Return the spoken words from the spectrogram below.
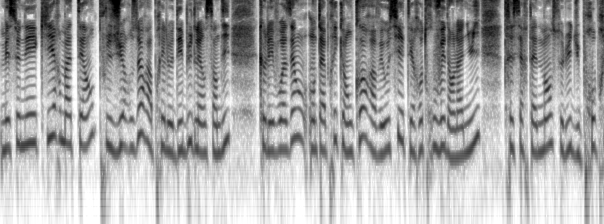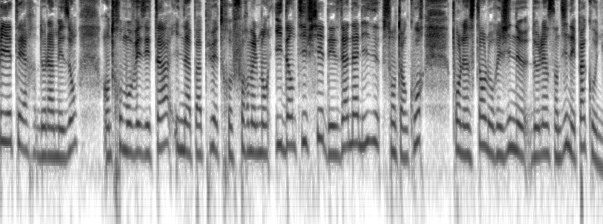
Mais ce n'est qu'hier matin, plusieurs heures après le début de l'incendie, que les voisins ont appris qu'un corps avait aussi été retrouvé dans la nuit. Très certainement celui du propriétaire de la maison. En trop mauvais état, il n'a pas pu être formellement identifié. Des analyses sont en cours. Pour l'instant, l'origine de l'incendie n'est pas connue.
